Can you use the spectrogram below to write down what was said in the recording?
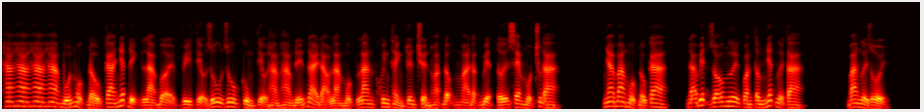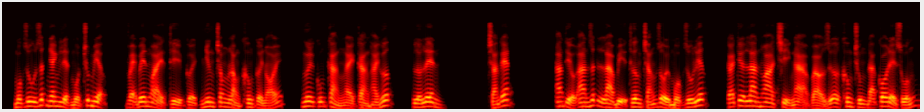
ha ha ha ha, bốn mục đầu ca nhất định là bởi vì tiểu du du cùng tiểu hàm hàm đến đài đảo làm mục lan khuynh thành tuyên truyền hoạt động mà đặc biệt tới xem một chút ta. Nha ba mục đầu ca, đã biết rõ ngươi quan tâm nhất người ta. Ba người rồi. Mục du rất nhanh liệt một chút miệng, vẻ bên ngoài thì cười nhưng trong lòng không cười nói, ngươi cũng càng ngày càng hài hước, lớn lên. Chán ghét. An tiểu an rất là bị thương trắng rồi, mục du liếc, cái kia lan hoa chỉ ngả vào giữa không trung đã có để xuống,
